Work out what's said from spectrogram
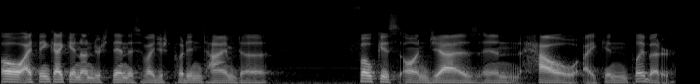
oh, I think I can understand this if I just put in time to focus on jazz and how I can play better.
